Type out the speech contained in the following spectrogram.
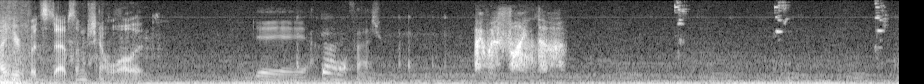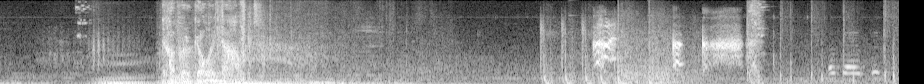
I hear footsteps. I'm just gonna wall it. Yeah, yeah, yeah. Got it. Faster. I will find them. Cover going out. Okay, it's me.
